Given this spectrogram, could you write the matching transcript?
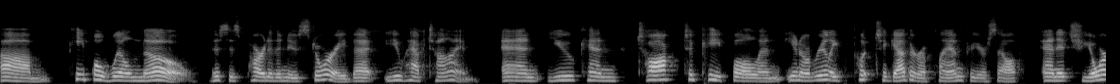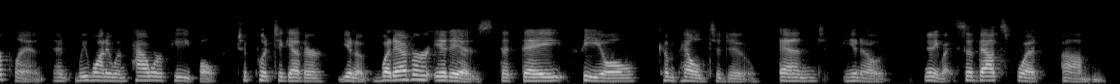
um, people will know this is part of the new story that you have time and you can talk to people and you know really put together a plan for yourself and it's your plan and we want to empower people to put together you know whatever it is that they feel compelled to do. And you know anyway so that's what um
